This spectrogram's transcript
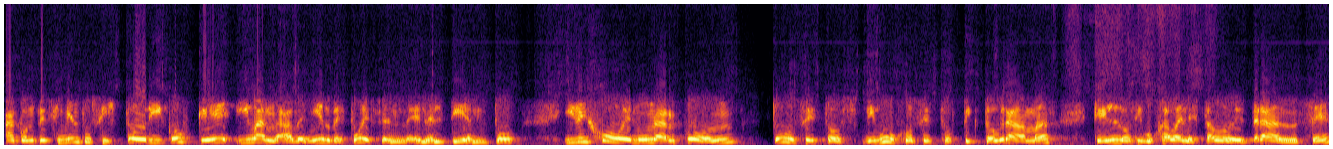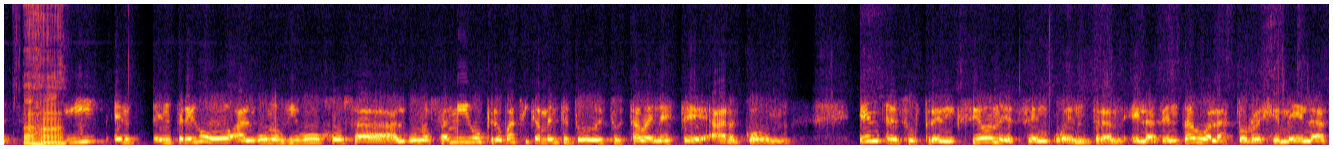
acontecimientos históricos que iban a venir después en, en el tiempo. Y dejó en un arcón todos estos dibujos, estos pictogramas, que él los dibujaba en estado de trance, y entregó algunos dibujos a algunos amigos, pero básicamente todo esto estaba en este arcón. Entre sus predicciones se encuentran el atentado a las Torres Gemelas,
